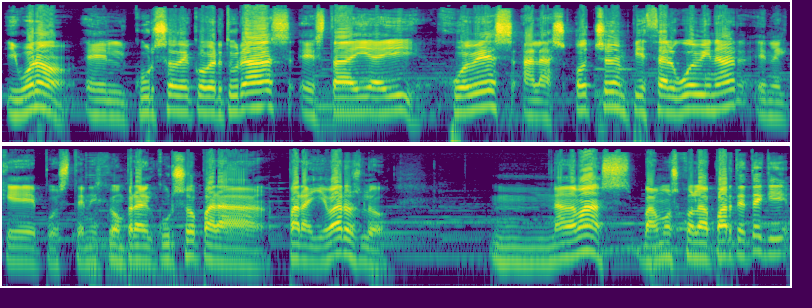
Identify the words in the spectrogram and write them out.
Y bueno, el curso de coberturas está ahí, ahí. Jueves a las 8 empieza el webinar en el que pues tenéis que comprar el curso para, para llevároslo. Mm, nada más, vamos con la parte tequi.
